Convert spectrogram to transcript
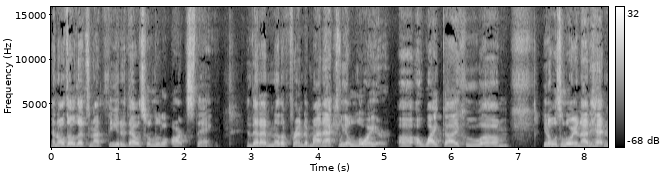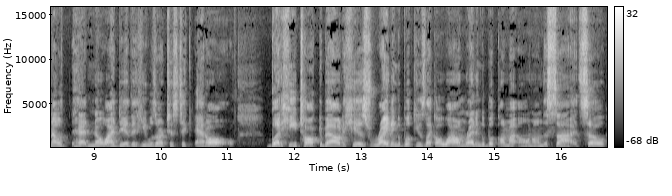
And although that's not theater that was her little arts thing. And then I had another friend of mine actually a lawyer uh, a white guy who um, you know was a lawyer. And i had no had no idea that he was artistic at all. But he talked about his writing a book. He was like oh wow i'm writing a book on my own on the side. So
